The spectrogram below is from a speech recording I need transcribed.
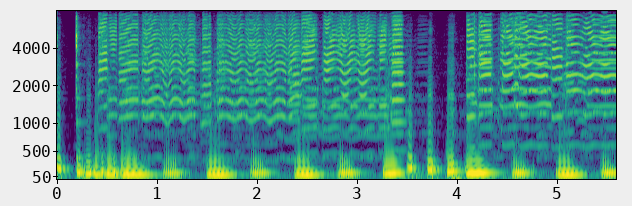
Thank you.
